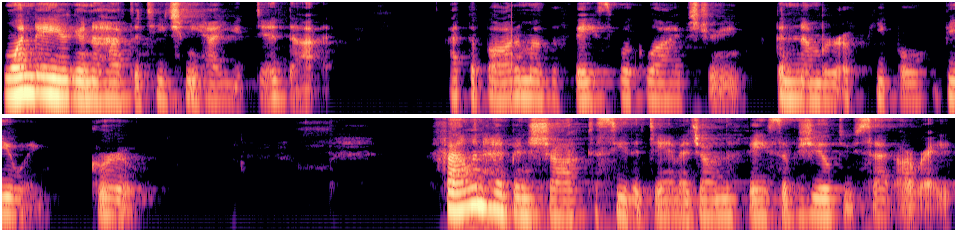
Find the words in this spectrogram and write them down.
One day you're going to have to teach me how you did that. At the bottom of the Facebook live stream, the number of people viewing grew. Fallon had been shocked to see the damage on the face of Gilles Doucette right,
